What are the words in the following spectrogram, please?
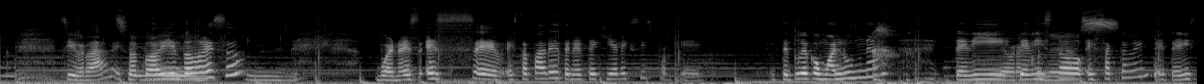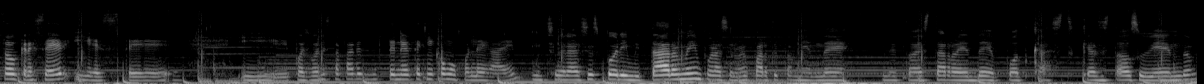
sí, ¿verdad? ¿Está todo bien todo eso? Bueno, es, es eh, está padre tenerte aquí, Alexis, porque te tuve como alumna, te vi, te he visto, exactamente, te he visto crecer y este y pues bueno, está para tenerte aquí como colega. ¿eh? Muchas gracias por invitarme y por hacerme parte también de, de, toda esta red de podcast que has estado subiendo.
